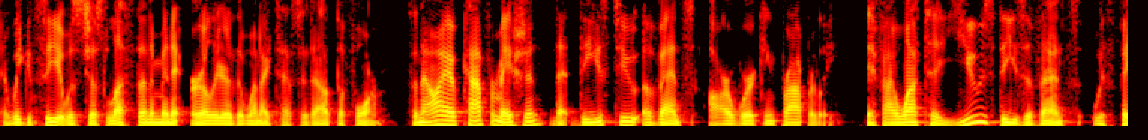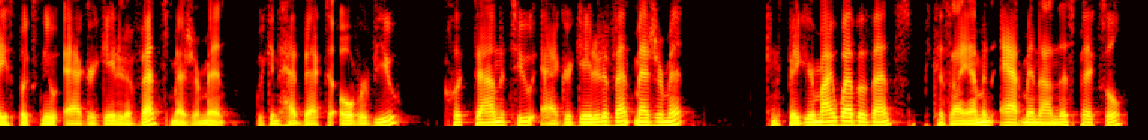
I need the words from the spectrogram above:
And we could see it was just less than a minute earlier than when I tested out the form. So now I have confirmation that these two events are working properly. If I want to use these events with Facebook's new aggregated events measurement, we can head back to Overview, click down into Aggregated Event Measurement, configure my web events because I am an admin on this pixel.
